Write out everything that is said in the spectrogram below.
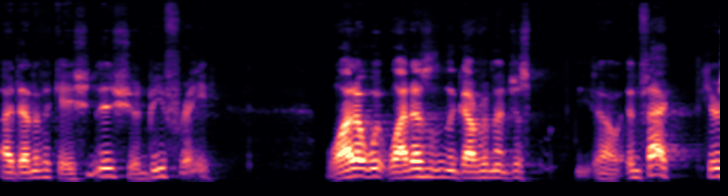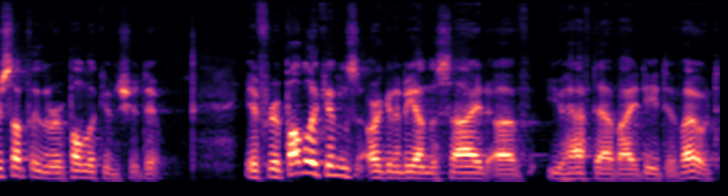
identification, it should be free. Why, don't we, why doesn't the government just, you know, in fact, here's something the Republicans should do. If Republicans are going to be on the side of you have to have ID to vote,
